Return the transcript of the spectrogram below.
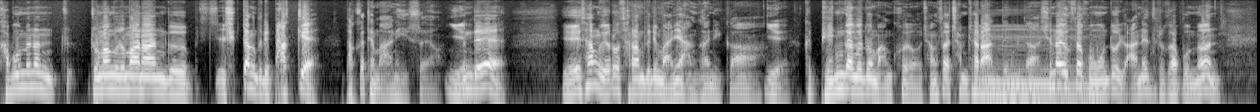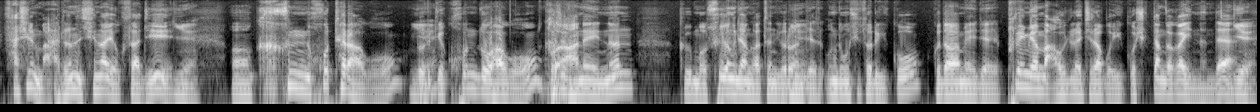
가보면은 조- 조망조만한 그 식당들이 밖에 바깥에 많이 있어요. 예. 근데 예상외로 사람들이 많이 안 가니까 예. 그빈 가게도 많고요. 장사 참 잘 안 됩니다. 음. 신화역사 공원도 안에 들어가 보면 사실 말은 신화역사지 예. 어, 큰 호텔하고 또 예. 이렇게 콘도하고 그. 안에 있는 그 뭐 수영장 같은 그런 예. 이제 운동 시설이 있고 그 다음에 이제 프리미엄 아울렛이라고 있고 식당가가 있는데 예.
